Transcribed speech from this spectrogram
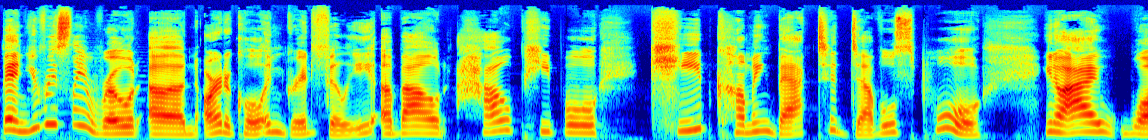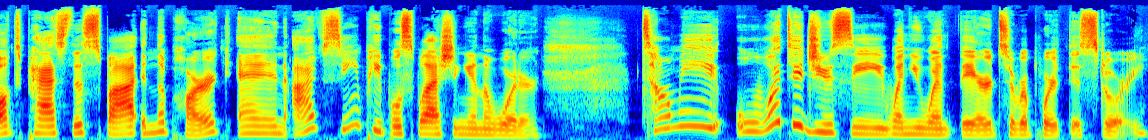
Ben, you recently wrote an article in Grid Philly about how people keep coming back to Devil's Pool. You know, I walked past this spot in the park and I've seen people splashing in the water. Tell me, what did you see when you went there to report this story?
